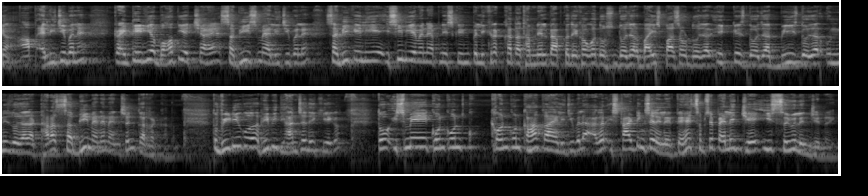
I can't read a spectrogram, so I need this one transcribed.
हाँ आप एलिजिबल हैं। क्राइटेरिया बहुत ही अच्छा है, सभी इसमें एलिजिबल हैं। सभी के लिए, इसीलिए मैंने अपनी स्क्रीन पे लिख रखा था थंबनेल पे आपको देखा होगा, दो हज़ार बाईस पास आउट दो हज़ार इक्कीस, दो हज़ार बीस, दो हज़ार उन्नीस, दो हज़ार अट्ठारह, सभी मैंने मेंशन कर रखा था। तो वीडियो को अभी भी ध्यान से देखिएगा। तो इसमें कौन कौन कौन कौन कहाँ कहाँ एलिजिबल है? अगर स्टार्टिंग से ले लेते हैं, सबसे पहले जे ई सिविल इंजीनियरिंग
